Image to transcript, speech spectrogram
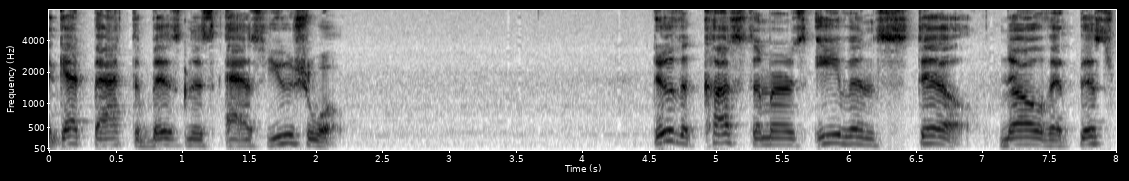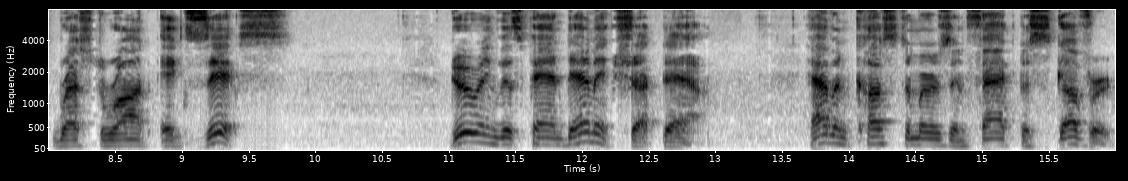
to get back to business as usual? Do the customers even still know that this restaurant exists? During this pandemic shutdown, haven't customers, in fact, discovered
